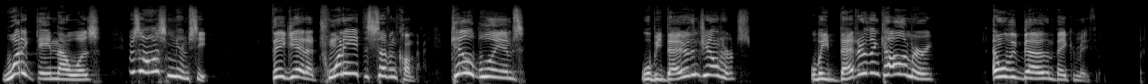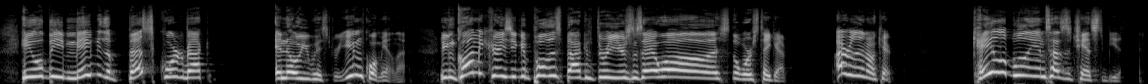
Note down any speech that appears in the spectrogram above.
What a game that was! It was awesome MC. They get a 28 to 7 comeback. Caleb Williams will be better than Jalen Hurts, will be better than Kyler Murray, and will be better than Baker Mayfield. He will be maybe the best quarterback in OU history. You can quote me on that. You can call me crazy. You can pull this back in three years and say, well, that's the worst take ever. I really don't care. Caleb Williams has a chance to be that.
